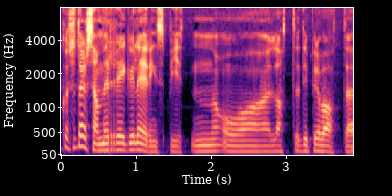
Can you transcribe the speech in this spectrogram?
konsentrert seg om reguleringsbiten og latt de private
